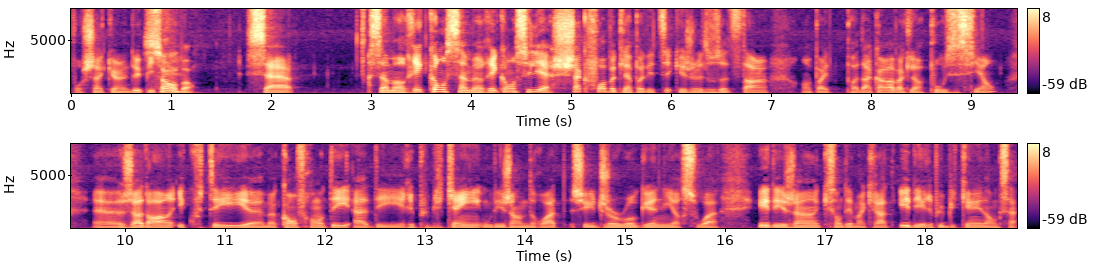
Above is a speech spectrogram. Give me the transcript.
pour chacun d'eux. Ils sont bons. ça ça, récon me réconcilie à chaque fois avec la politique. Et je le dis aux auditeurs, on peut être pas d'accord avec leur position. Euh, j'adore écouter, euh, me confronter à des républicains ou des gens de droite. Chez Joe Rogan, il reçoit et des gens qui sont démocrates et des républicains. Donc, ça,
